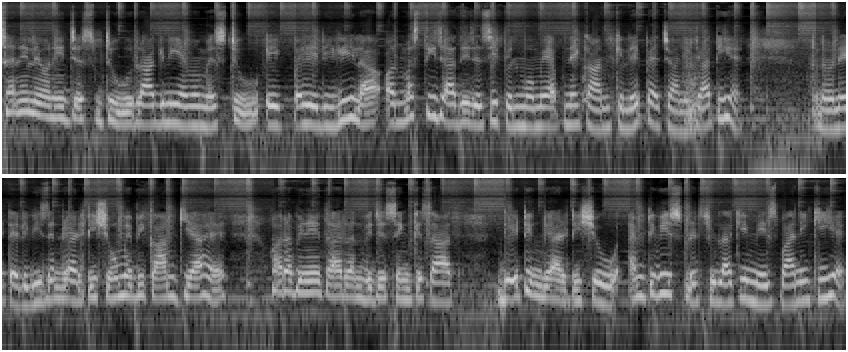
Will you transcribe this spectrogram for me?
Sunny Leone, Jism two, Ragini M M S two, Ek Paheli Leela और मस्ती जादे जैसी फ़िल्मों में अपने काम के लिए पहचानी जाती है। उन्होंने टेलीविज़न रियलिटी शो में भी काम किया है और अभिनेता रणविजय सिंह के साथ dating reality show M T V Splitsvilla की मेज़बानी की है।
